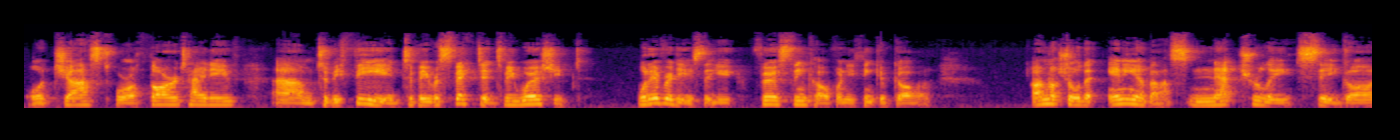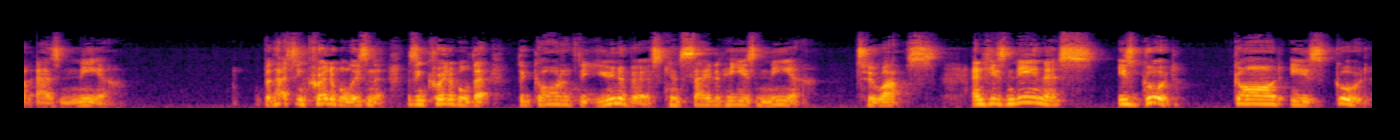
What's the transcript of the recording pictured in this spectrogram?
or just or authoritative, um, to be feared, to be respected, to be worshipped, whatever it is that you first think of when you think of God, I'm not sure that any of us naturally see God as near. But that's incredible, isn't it? It's incredible that the God of the universe can say that He is near to us. And his nearness is good. God is good.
